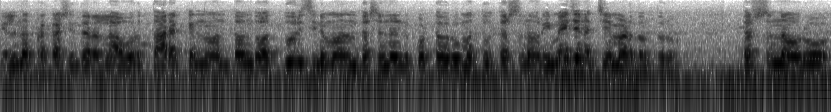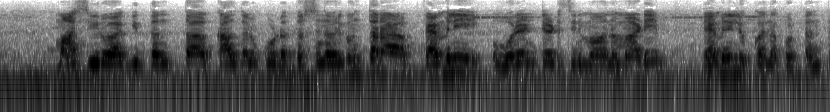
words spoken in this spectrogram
ವೆಲನ ಪ್ರಕಾಶ್ ಇದ್ದಾರಲ್ಲ, ಅವರು ತಾರಕ್ ಎನ್ನುವಂಥ ಒಂದು ಅದ್ದೂರಿ ಸಿನಿಮಾವನ್ನು ದರ್ಶನ ಕೊಟ್ಟವರು ಮತ್ತು ದರ್ಶನ್ ಅವ್ರ ಇಮೇಜ್ ಅನ್ನ ಚೇಂಜ್ ಮಾಡಿದಂಥವ್ರು. ದರ್ಶನ್ ಅವರು ಮಾಸ್ ಹೀರೋ ಆಗಿದ್ದಂಥ ಕಾಲದಲ್ಲೂ ಕೂಡ ದರ್ಶನ್ ಅವರಿಗೆ ಒಂಥರ ಫ್ಯಾಮಿಲಿ ಓರಿಯೆಂಟೆಡ್ ಸಿನಿಮಾವನ್ನು ಮಾಡಿ ಫ್ಯಾಮಿಲಿ ಲುಕ್ ಅನ್ನು ಕೊಟ್ಟಂತ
